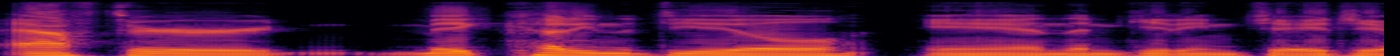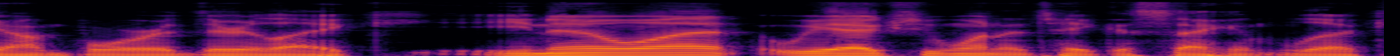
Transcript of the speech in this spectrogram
after make cutting the deal and then getting JJ on board, they're like, you know what? We actually want to take a second look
